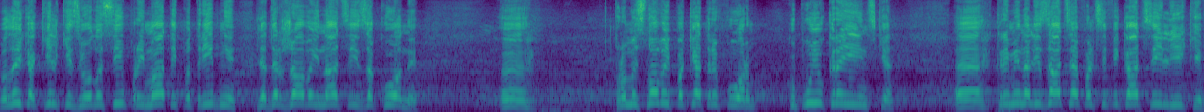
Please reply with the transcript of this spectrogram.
велика кількість голосів приймати потрібні для держави і нації закони. Промисловий пакет реформ, купуй українське, е, криміналізація фальсифікації ліків,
